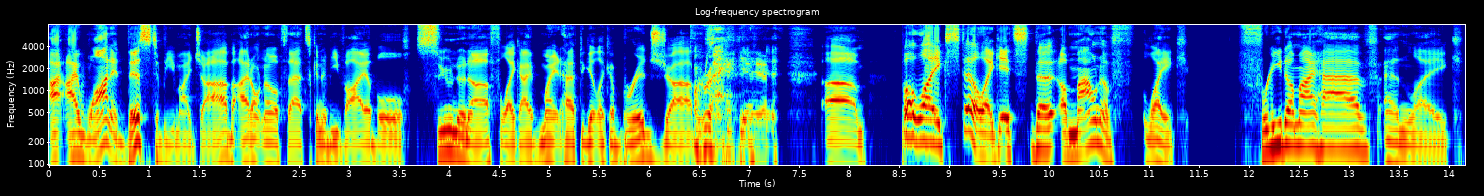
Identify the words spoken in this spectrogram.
I, I wanted this to be my job. I don't know if that's going to be viable soon enough. Like I might have to get like a bridge job. right. Yeah, yeah. um, but like still, like it's the amount of like freedom I have and like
